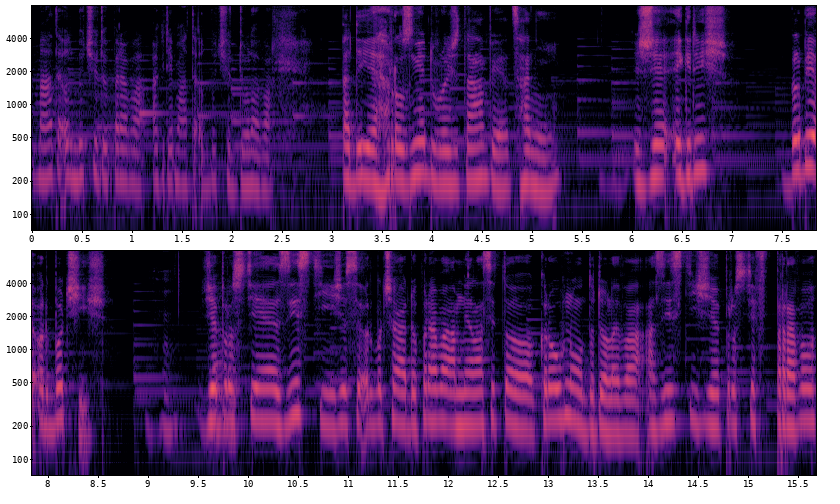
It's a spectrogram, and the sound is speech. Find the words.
máte odbočit doprava a kdy máte odbočit doleva. Tady je hrozně důležitá věc, Haní, že i když blbě odbočíš, mm-hmm. že ano. prostě zjistí, že si odbočila doprava a měla si to krouhnout doleva a zjistí, že prostě vpravo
